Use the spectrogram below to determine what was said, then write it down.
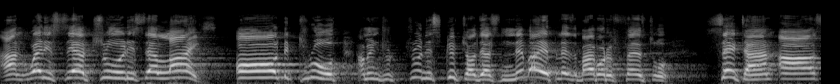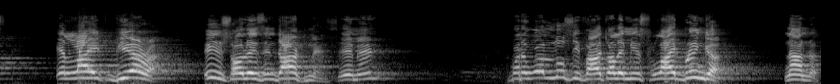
And when he said truth, he said lies. All the truth, I mean, through the scripture, there's never a place the Bible refers to Satan as a light bearer. He is always in darkness. Amen. But the word Lucifer actually means light bringer. Now, no,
